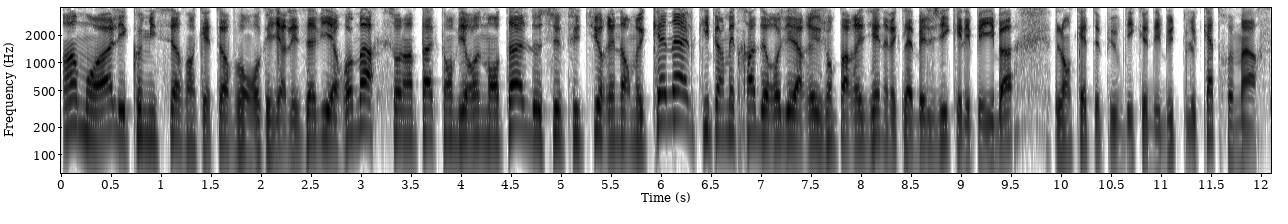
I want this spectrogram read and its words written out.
un mois, les commissaires enquêteurs vont recueillir les avis et remarques sur l'impact environnemental de ce futur énorme canal qui permettra de relier la région parisienne avec la Belgique et les Pays-Bas. L'enquête publique débute le 4 mars.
